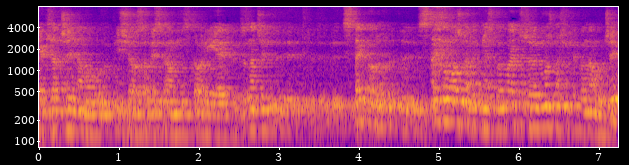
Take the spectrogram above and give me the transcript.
Jak zaczynał, pisze o sobie swoją historię. To znaczy, z tego, z tego można wywnioskować, że można się tego nauczyć,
